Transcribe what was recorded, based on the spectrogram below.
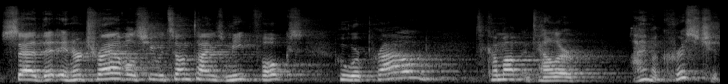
said that in her travels she would sometimes meet folks who were proud to come up and tell her, I'm a Christian.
